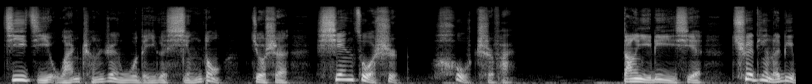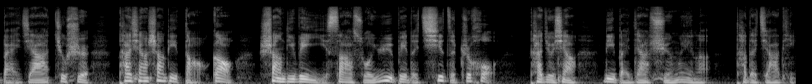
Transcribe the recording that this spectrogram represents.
积极完成任务的一个行动，就是先做事后吃饭。当以利以谢确定了利百加就是他向上帝祷告，上帝为以撒所预备的妻子之后，他就向利百加询问了他的家庭。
